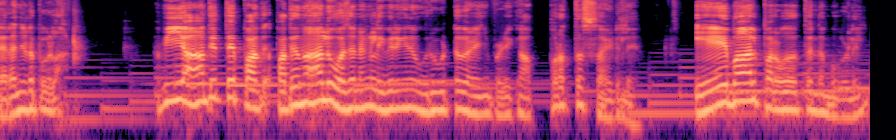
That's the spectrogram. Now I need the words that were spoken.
തെരഞ്ഞെടുപ്പുകളാണ്. അപ്പം ഈ ആദ്യത്തെ പതി പതിനാല് വചനങ്ങൾ ഇവരിങ്ങനെ ഉരുവിട്ട് കഴിഞ്ഞപ്പോഴേക്കും അപ്പുറത്തെ സൈഡിൽ ഏബാൽ പർവതത്തിന്റെ മുകളിൽ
